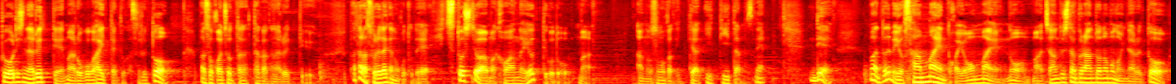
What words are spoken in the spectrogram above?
プオリジナルってまあロゴが入ったりとかすると、まあ、そこはちょっと高くなるっていう、まあ、ただそれだけのことで質としてはまあ変わんないよってことを、まあ、あのその方言って言っていたんですね。で、まあ、例えば3万円とか4万円の、まあ、ちゃんとしたブランドのものになると、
